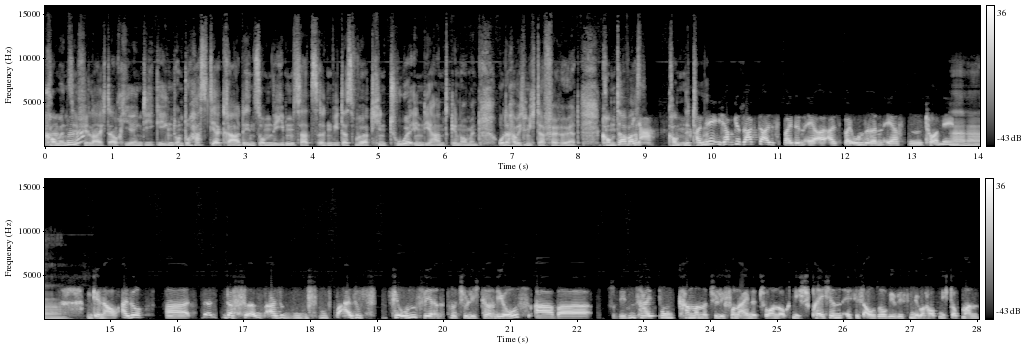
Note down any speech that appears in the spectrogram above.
kommen mhm. sie vielleicht auch hier in die Gegend. Und du hast ja gerade in so einem Nebensatz irgendwie das Wörtchen Tour in die Hand genommen. Oder habe ich mich da verhört? Kommt da was? Ja. Kommt eine Tour? Ah, nee, ich habe gesagt, als bei, den, als bei unseren ersten Tourneen. Ah. Genau, also äh, das, äh, also, also für uns wäre das natürlich grandios, aber zu diesem Zeitpunkt kann man natürlich von einer Tour noch nicht sprechen. Es ist auch so, wir wissen überhaupt nicht, ob man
